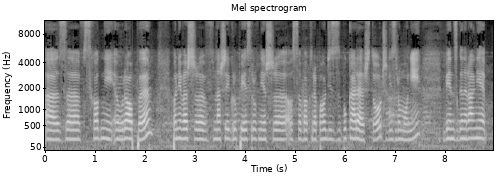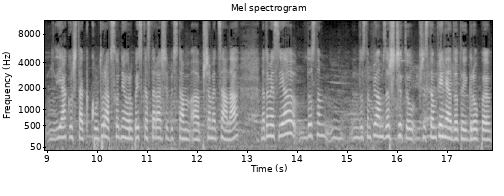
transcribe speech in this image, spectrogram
e, ze wschodniej Europy, ponieważ e, w naszej grupie jest również e, osoba, która pochodzi z Bukaresztu, czyli z Rumunii, więc generalnie jakoś tak kultura wschodnioeuropejska stara się być tam przemycana. Natomiast ja dostąp, dostąpiłam zaszczytu przystąpienia do tej grupy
